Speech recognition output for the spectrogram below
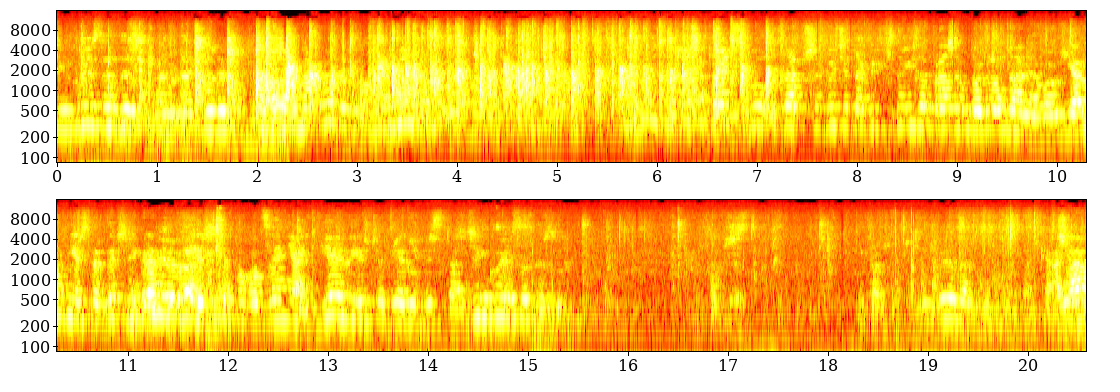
Dziękuję serdecznie Pani naprawdę, za przybycie tak liczne i zapraszam do oglądania, bo już Ja również serdecznie Dziękuję gratuluję, bardzo. życzę powodzenia i wielu, jeszcze wielu wystaw. dziękuję serdecznie. Proszę. Dziękuję bardzo. A ja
